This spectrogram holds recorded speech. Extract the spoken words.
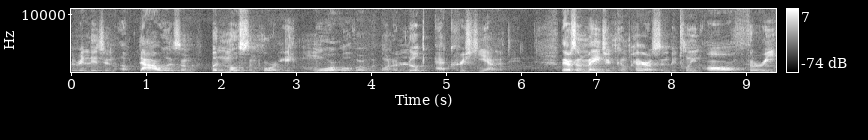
the religion of Taoism, but most importantly, moreover, we want to look at Christianity. There's a major comparison between all three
